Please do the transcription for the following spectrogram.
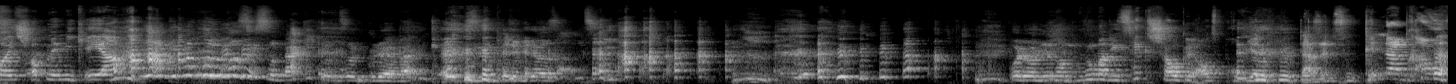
Toys shoppen im Ikea. So nackig und so glömern. Wenn du wieder was anziehen. Wollte nur, nur mal die Sexschaukel ausprobieren. Da sitzen Kinder drauf.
